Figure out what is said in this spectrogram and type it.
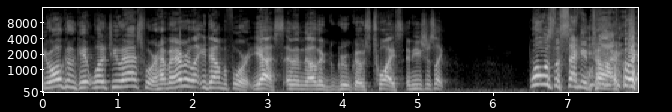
You're all gonna get what you asked for. Have I ever let you down before? Yes." And then the other group goes twice, and he's just like, "What was the second time?" like,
